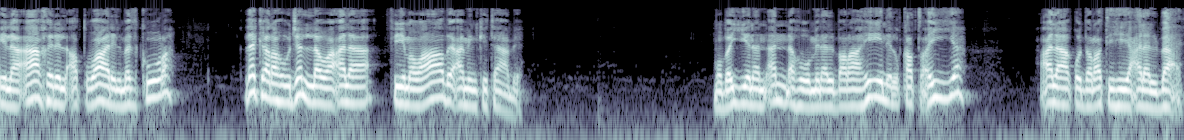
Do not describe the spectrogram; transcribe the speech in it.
إلى آخر الأطوار المذكورة ذكره جل وعلا في مواضع من كتابه مبينا أنه من البراهين القطعية على قدرته على البعث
